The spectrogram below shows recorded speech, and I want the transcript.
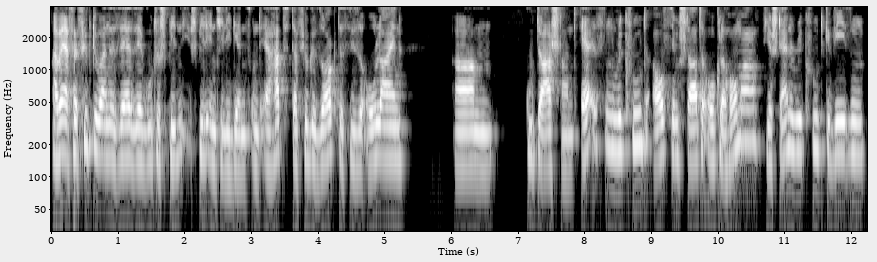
aber er verfügt über eine sehr, sehr gute Spiel Spielintelligenz und er hat dafür gesorgt, dass diese O-Line ähm, gut dastand. Er ist ein Recruit aus dem Staate Oklahoma, Vier-Sterne-Recruit gewesen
